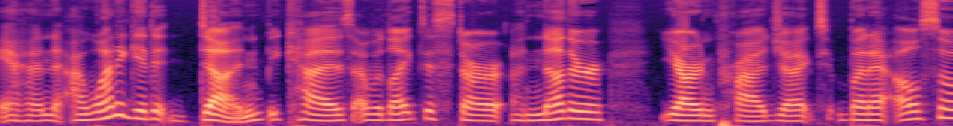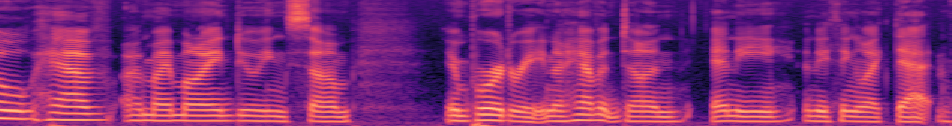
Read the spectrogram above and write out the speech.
And I want to get it done because I would like to start another yarn project, but I also have on my mind doing some embroidery and I haven't done any anything like that in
